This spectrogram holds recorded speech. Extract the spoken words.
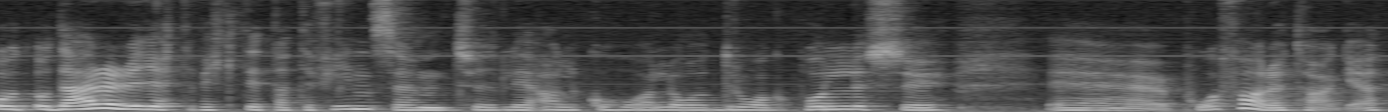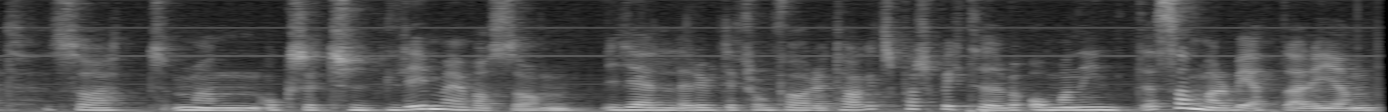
Och, och, där är det jätteviktigt att det finns en tydlig alkohol och drogpolicy eh, på företaget. Så att man också är tydlig med vad som gäller utifrån företagets perspektiv om man inte samarbetar i en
